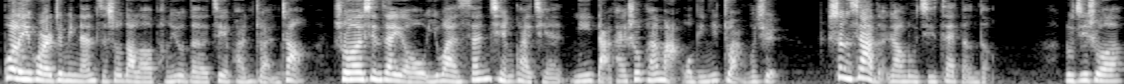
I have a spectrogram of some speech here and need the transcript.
过了一会儿，这名男子收到了朋友的借款转账，说：“现在有一万三千块钱，你打开收款码，我给你转过去，剩下的让陆基再等等。”陆基说：“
